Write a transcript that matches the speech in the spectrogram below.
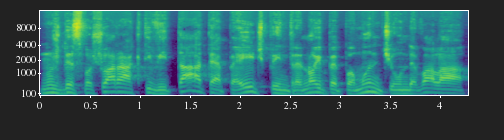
nu-și desfășoară activitatea pe aici, printre noi, pe pământ, ci undeva la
